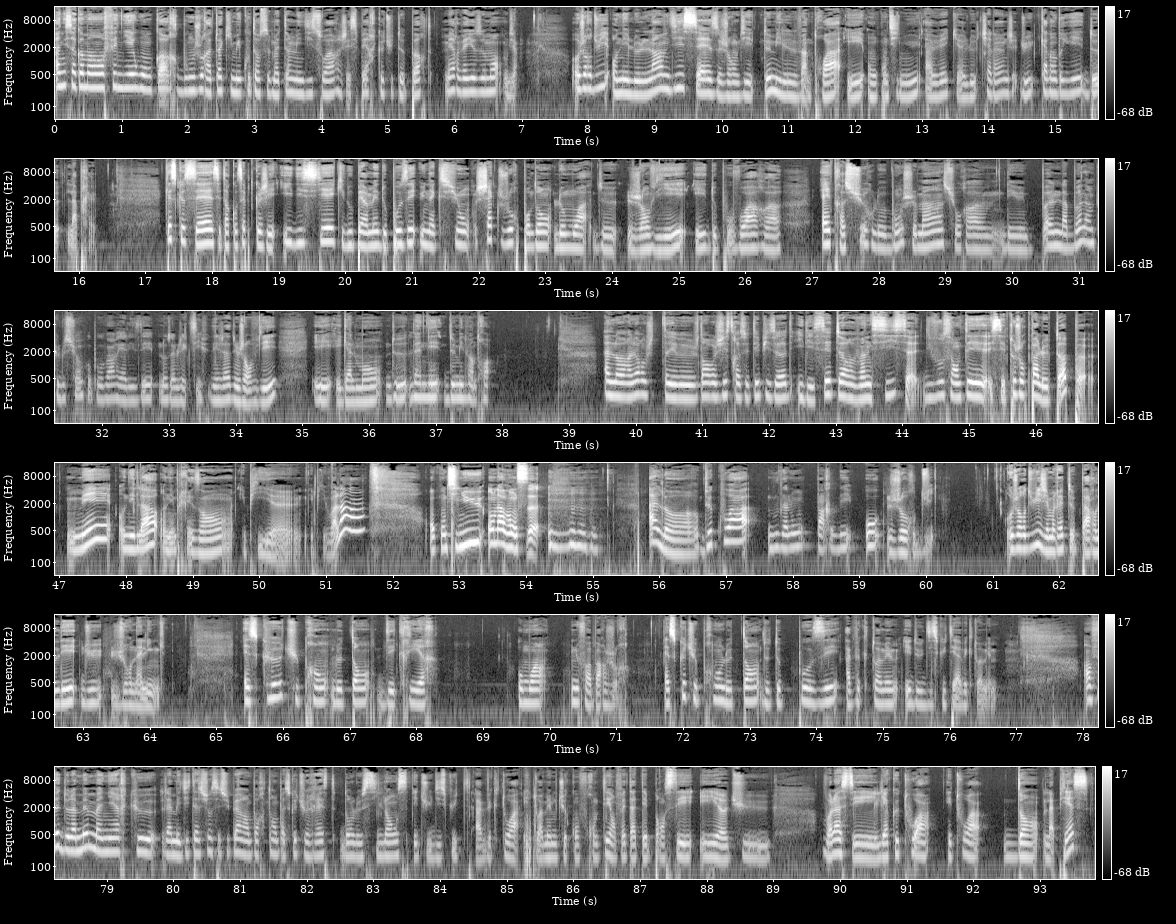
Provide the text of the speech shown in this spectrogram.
Anissa, comment feigné ou encore bonjour à toi qui m'écoutes en ce matin, midi, soir? J'espère que tu te portes merveilleusement bien. Aujourd'hui, on est le lundi 16 janvier 2023 et on continue avec le challenge du calendrier de l'après. Qu'est-ce que c'est? C'est un concept que j'ai initié qui nous permet de poser une action chaque jour pendant le mois de janvier et de pouvoir euh, être sur le bon chemin, sur euh, la bonne impulsion pour pouvoir réaliser nos objectifs déjà de janvier et également de l'année 2023. Alors, alors je t'enregistre cet épisode, il est 7h26. Niveau santé, c'est toujours pas le top, mais on est là, on est présent, et puis, euh, et puis voilà. Hein. On continue, on avance. Alors, de quoi nous allons parler aujourd'hui? Aujourd'hui, j'aimerais te parler du journaling. Est-ce que tu prends le temps d'écrire au moins une fois par jour? Est-ce que tu prends le temps de te poser avec toi-même et de discuter avec toi-même? En fait, de la même manière que la méditation, c'est super important parce que tu restes dans le silence et tu discutes avec toi et toi-même, tu es confronté en fait à tes pensées et euh, tu... Voilà, c'est... Il n'y a que toi et toi dans la pièce.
